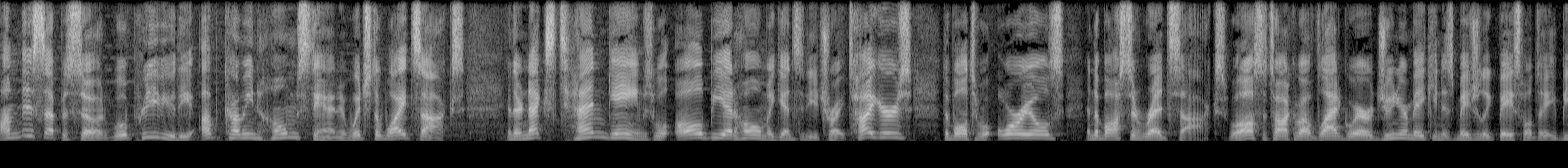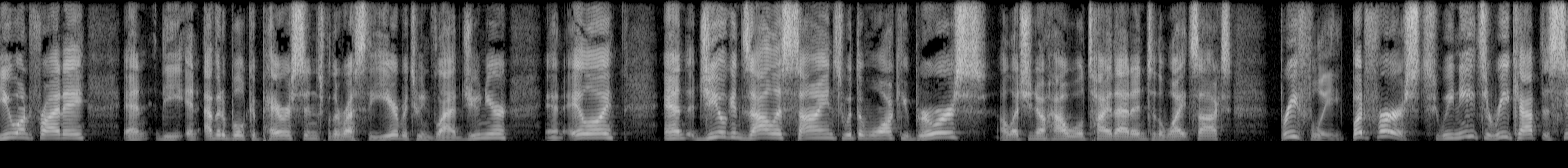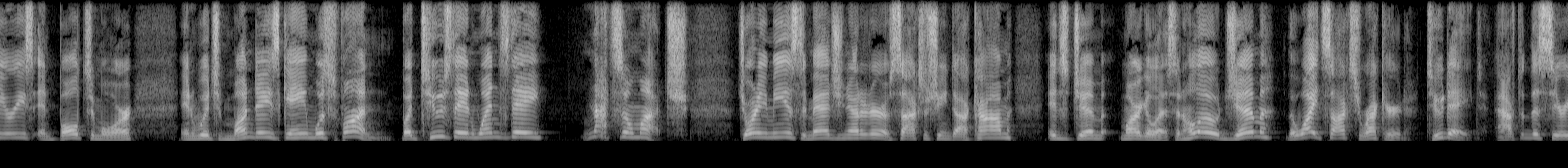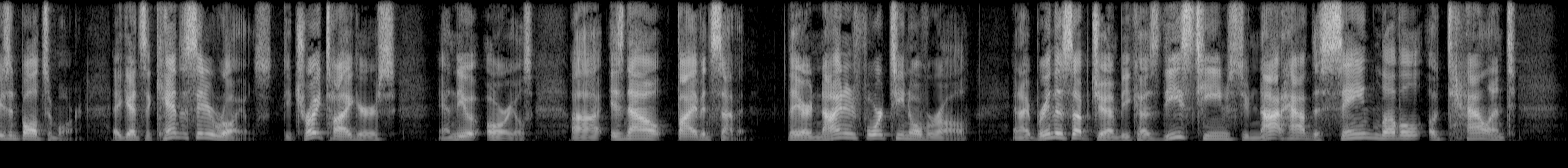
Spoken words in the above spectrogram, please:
On this episode, we'll preview the upcoming homestand in which the White Sox, in their next 10 games, will all be at home against the Detroit Tigers, the Baltimore Orioles, and the Boston Red Sox. We'll also talk about Vlad Guerrero Jr. making his Major League Baseball debut on Friday and the inevitable comparisons for the rest of the year between Vlad Jr. and Eloy. And Gio Gonzalez signs with the Milwaukee Brewers. I'll let you know how we'll tie that into the White Sox briefly. But first, we need to recap the series in Baltimore, in which Monday's game was fun, but Tuesday and Wednesday, not so much. Joining me is the managing editor of SoxMachine.com. It's Jim Margalus. And hello, Jim. The White Sox record to date after the series in Baltimore against the Kansas City Royals, Detroit Tigers, and the Orioles uh, is now 5 and 7. They are 9 and 14 overall and I bring this up, Jim, because these teams do not have the same level of talent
